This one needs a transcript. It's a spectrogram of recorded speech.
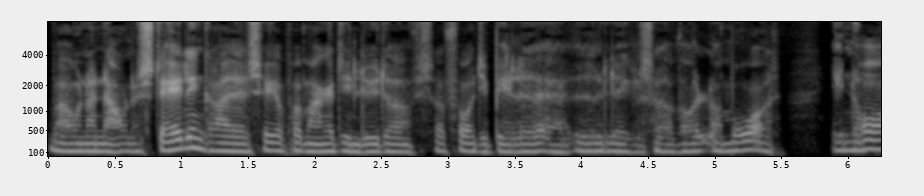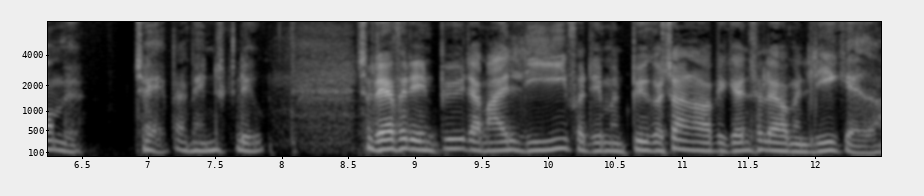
var under navnet Stalingrad. Jeg er sikker på, at mange af dine lyttere så får de billeder af ødelæggelser og vold og mord. Enorme tab af menneskeliv. Så derfor er det en by, der er meget lige, fordi man bygger sådan op igen, så laver man lige gader.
